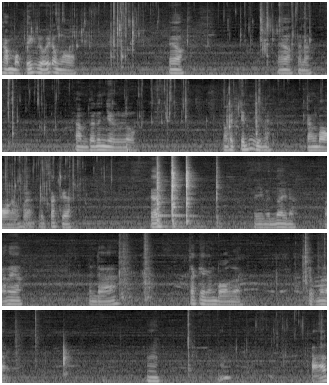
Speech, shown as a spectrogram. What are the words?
hâm một tiếng rưỡi đồng hồ. Thấy không? Thấy không? Thấy nào? Hầm tới nó nhừ luôn. Nó phải chín gì nè. Căng bò nè các bạn để sắc ra. Ok thì mình đây nè. Bạn thấy không? Mình đã cắt ra con bò rồi. Chụp nó lại. Ừ. phở.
